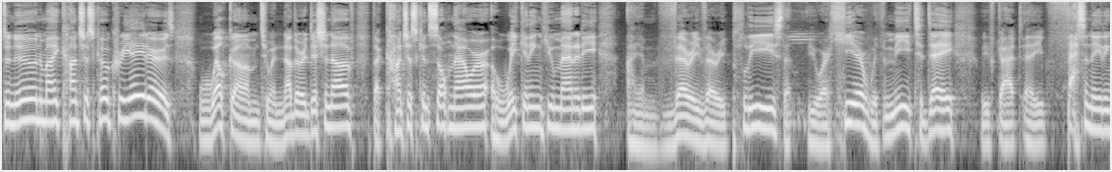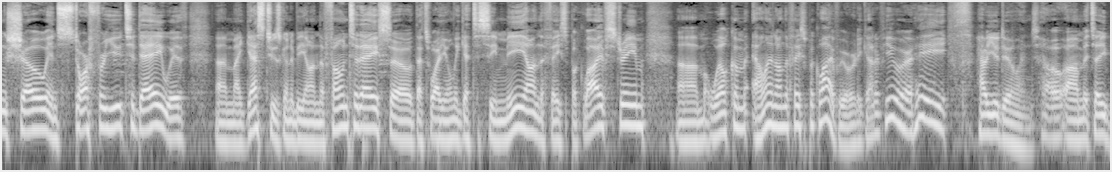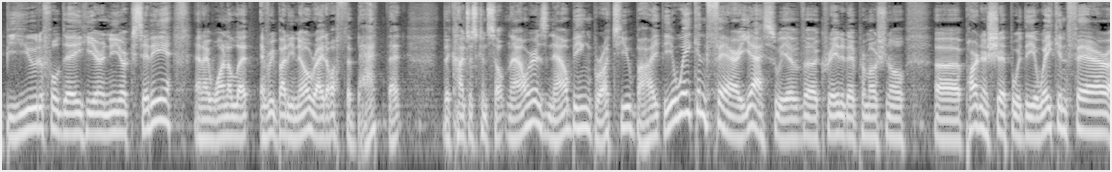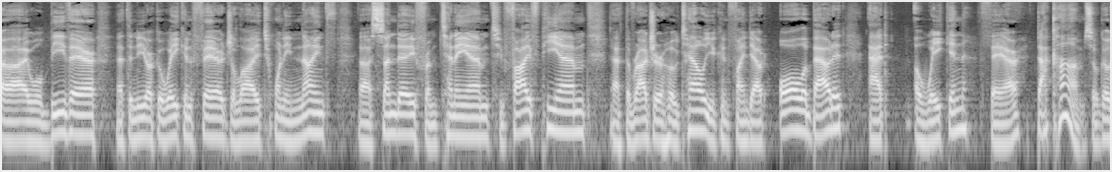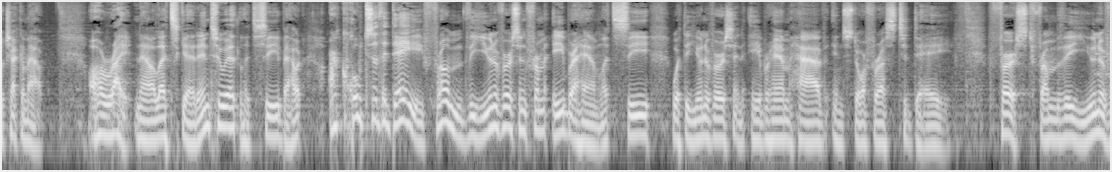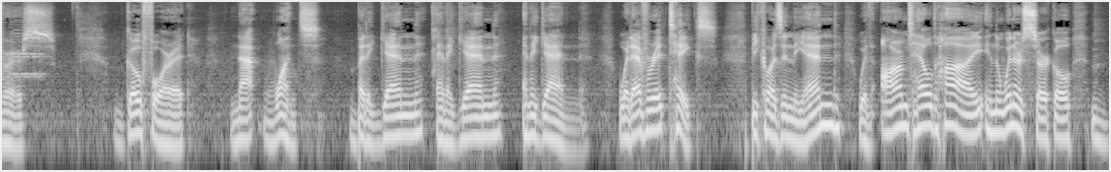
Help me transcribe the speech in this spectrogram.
afternoon, my conscious co creators. Welcome to another edition of the Conscious Consultant Hour Awakening Humanity. I am very, very pleased that you are here with me today. We've got a fascinating show in store for you today with uh, my guest who's going to be on the phone today. So that's why you only get to see me on the Facebook live stream. Um, welcome, Ellen, on the Facebook Live. We already got a viewer. Hey, how you doing? So um, it's a beautiful day here in New York City, and I want to let everybody know right off the bat that the Conscious Consultant Hour is now being brought to you by the Awaken Fair. Yes, we have uh, created a promotional uh, partnership with the Awaken Fair. Uh, I will be there at the New York Awaken Fair July 29th, uh, Sunday from 10 a.m. to 5 p.m. at the Roger Hotel. You can find out all about it at awakenfair.com. So go check them out. All right, now let's get into it. Let's see about our quotes of the day from the universe and from Abraham. Let's see what the universe and Abraham have in store for us today. First, from the universe go for it, not once, but again and again and again. Whatever it takes because in the end, with arms held high in the winner's circle,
